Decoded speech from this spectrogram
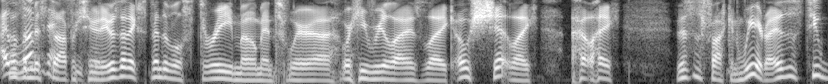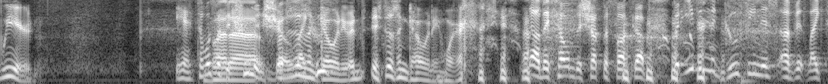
I That was a missed that opportunity. It was that Expendables three moment where uh, where he realized like, oh shit, like like this is fucking weird. Right? This is too weird. Yeah, it's almost But, like the uh, Truman Show. but it doesn't go anywhere. It doesn't go anywhere. no, they tell him to shut the fuck up. But even the goofiness of it, like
